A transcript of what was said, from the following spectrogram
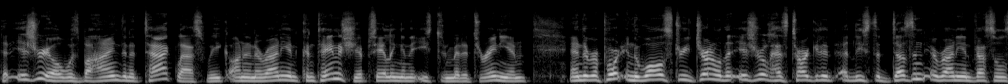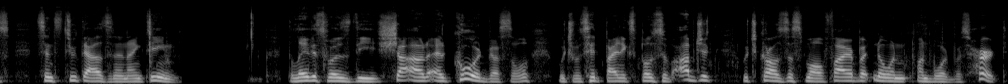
that Israel was behind an attack last week on an Iranian container ship sailing in the eastern Mediterranean, and the report in the Wall Street Journal that Israel has targeted at least a dozen Iranian vessels since 2019. The latest was the Sha'ar al Kurd vessel, which was hit by an explosive object which caused a small fire, but no one on board was hurt.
